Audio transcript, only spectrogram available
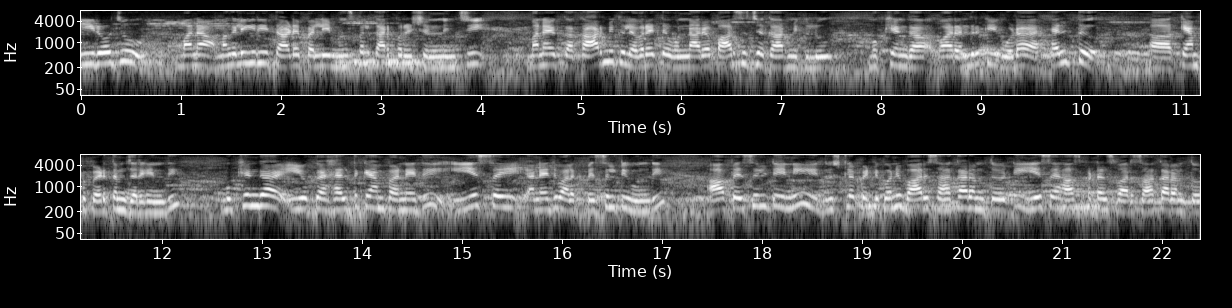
ఈరోజు మన మంగళగిరి తాడేపల్లి మున్సిపల్ కార్పొరేషన్ నుంచి మన యొక్క కార్మికులు ఎవరైతే ఉన్నారో పారిశుధ్య కార్మికులు ముఖ్యంగా వారందరికీ కూడా హెల్త్ క్యాంప్ పెడతాం జరిగింది. ముఖ్యంగా ఈ యొక్క హెల్త్ క్యాంప్ అనేది ఈఎస్ఐ అనేది వాళ్ళకి ఫెసిలిటీ ఉంది. ఆ ఫెసిలిటీని దృష్టిలో పెట్టుకొని వారి సహకారంతో ఈఎస్ఐ హాస్పిటల్స్ వారి సహకారంతో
